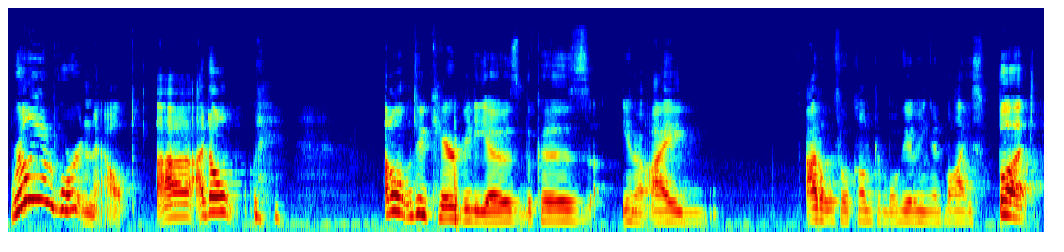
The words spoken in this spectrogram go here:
really important out. Uh, I don't, I don't do care videos because you know I, I don't feel comfortable giving advice, but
